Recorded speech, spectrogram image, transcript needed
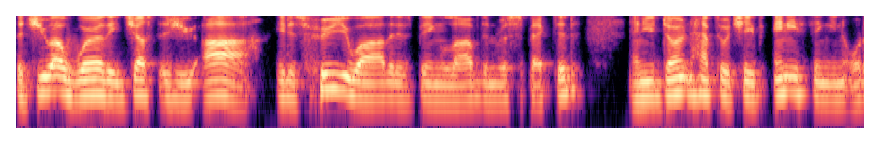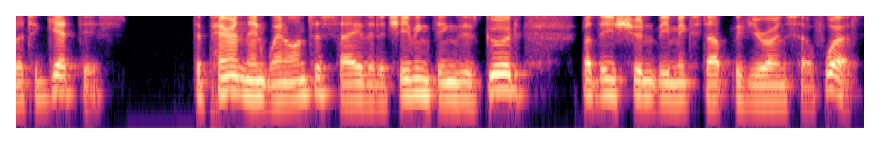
that you are worthy just as you are. It is who you are that is being loved and respected, and you don't have to achieve anything in order to get this. The parent then went on to say that achieving things is good, but these shouldn't be mixed up with your own self worth.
